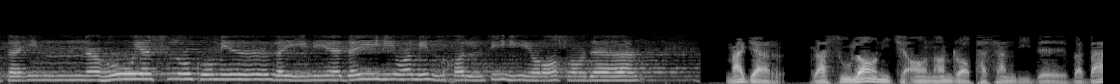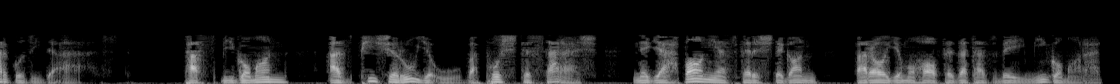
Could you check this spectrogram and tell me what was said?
فإنه يسلك من بين يديه ومن خلفه رصدا. مگر رسولانی که آنان را پسندیده و برگزیده است. پس بیگمان از پیش روی او و پشت سرش نگهبانی از فرشتگان برای محافظت از وی میگمارد.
